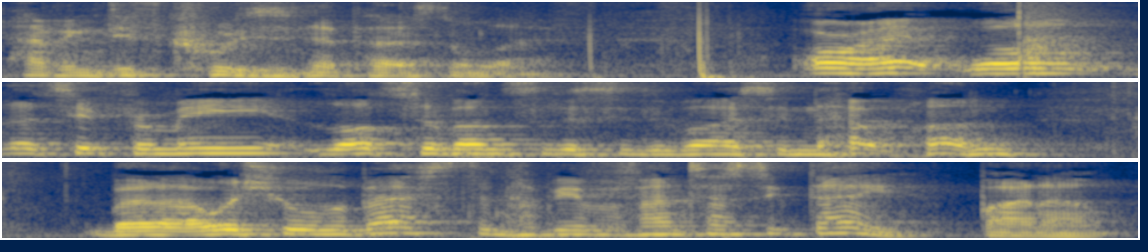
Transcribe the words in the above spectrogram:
having difficulties in their personal life. All right, well, that's it from me. Lots of unsolicited advice in that one. But I wish you all the best and hope you have a fantastic day. Bye now.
